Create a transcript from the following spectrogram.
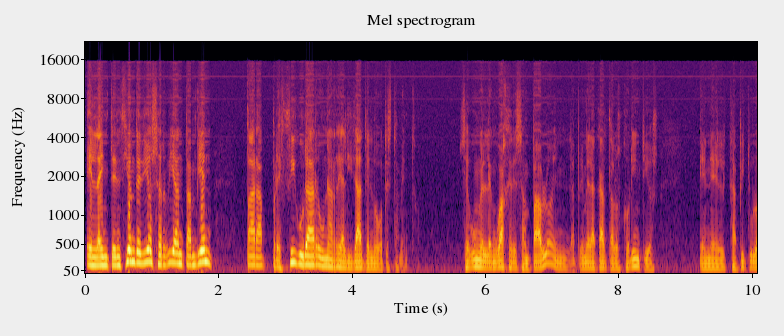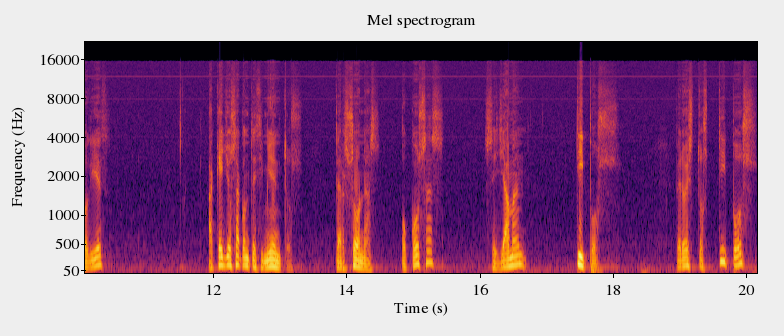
en la intención de Dios servían también para prefigurar una realidad del Nuevo Testamento. Según el lenguaje de San Pablo, en la primera carta a los Corintios, en el capítulo 10, aquellos acontecimientos, personas o cosas se llaman tipos. Pero estos tipos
